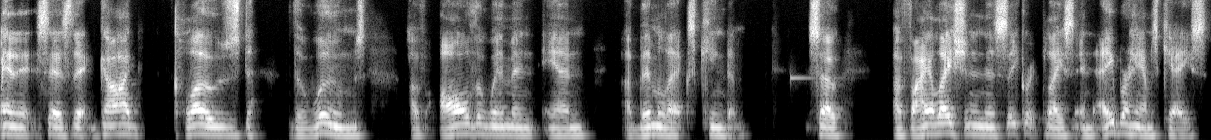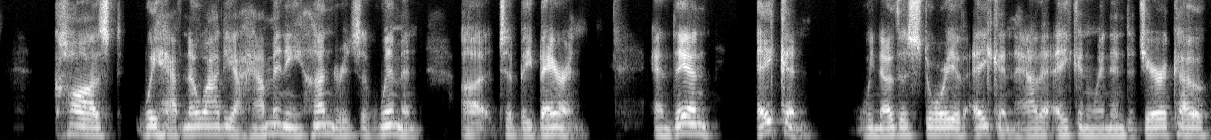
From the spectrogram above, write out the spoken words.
And it says that God closed the wombs of all the women in Abimelech's kingdom. So a violation in the secret place in Abraham's case caused, we have no idea how many hundreds of women uh, to be barren. And then Achan, we know the story of Achan, how that Achan went into Jericho.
